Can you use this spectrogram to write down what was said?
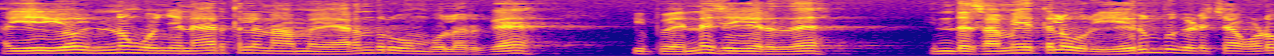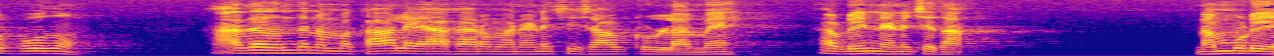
ஐயையோ இன்னும் கொஞ்சம் நேரத்தில் நாம் இறந்துருவோம் போல இருக்க. இப்போ என்ன செய்கிறது இந்த சமயத்தில் ஒரு எறும்பு கிடைச்சா கூட போதும். அதை வந்து நம்ம காலை ஆகாரமாக நினச்சி சாப்பிட்டுள்ளாமே அப்படின்னு நினச்சி தான் நம்முடைய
